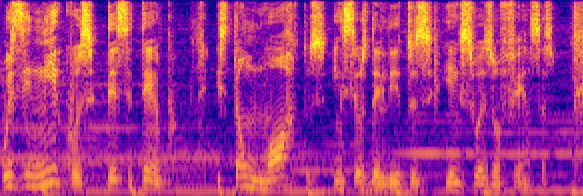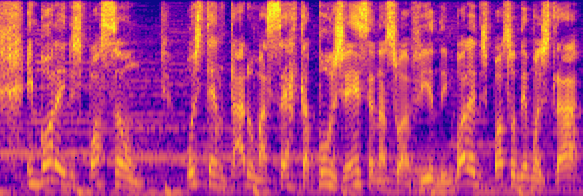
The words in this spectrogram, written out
os iníquos desse tempo, estão mortos em seus delitos e em suas ofensas. Embora eles possam ostentar uma certa pungência na sua vida, embora eles possam demonstrar,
